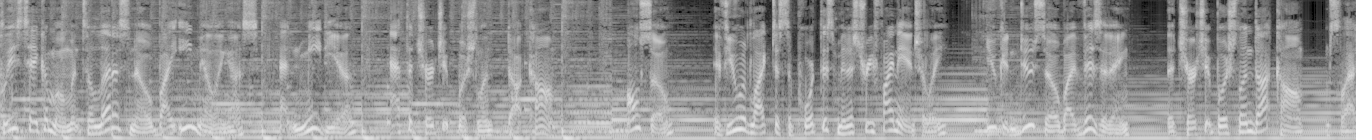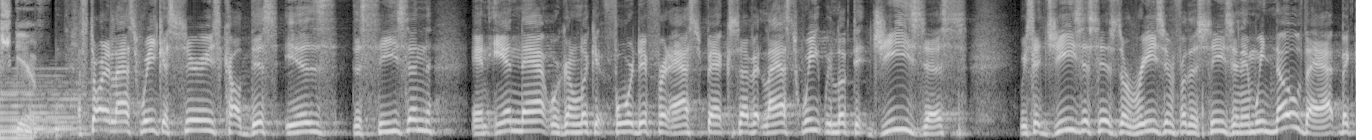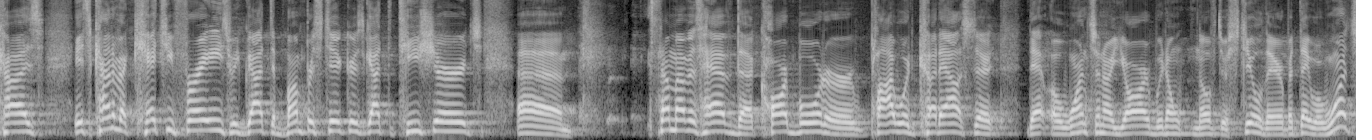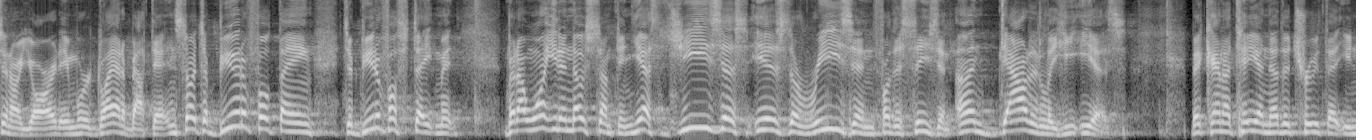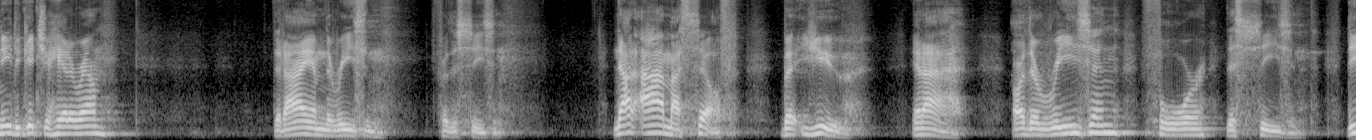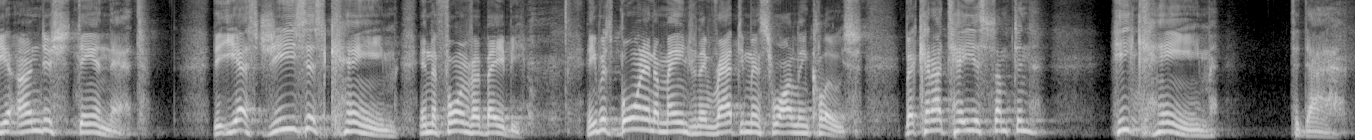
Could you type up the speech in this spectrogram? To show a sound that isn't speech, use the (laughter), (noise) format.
please take a moment to let us know by emailing us at media at thechurchatbushland.com. Also, if you would like to support this ministry financially, you can do so by visiting thechurchatbushland.com slash give. I started last week a series called This Is the Season. And in that, we're going to look at four different aspects of it. Last week, we looked at Jesus we said Jesus is the reason for the season, and we know that because it's kind of a catchy phrase. We've got the bumper stickers, got the t shirts. Um, some of us have the cardboard or plywood cutouts that, that were once in our yard. We don't know if they're still there, but they were once in our yard, and we're glad about that. And so it's a beautiful thing, it's a beautiful statement. But I want you to know something. Yes, Jesus is the reason for the season. Undoubtedly, He is. But can I tell you another truth that you need to get your head around? That I am the reason for the season. Not I myself, but you and I are the reason for the season. Do you understand that? That yes, Jesus came in the form of a baby. He was born in a manger and they wrapped him in swaddling clothes. But can I tell you something? He came to die.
